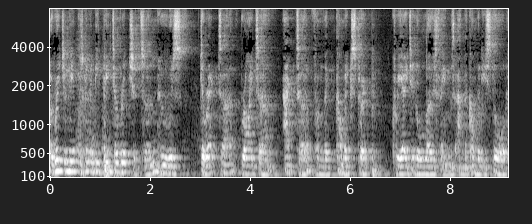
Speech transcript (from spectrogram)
Originally, it was going to be Peter Richardson, who was director, writer, actor from the comic strip, created all those things, and the comedy store.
